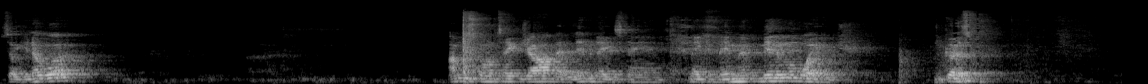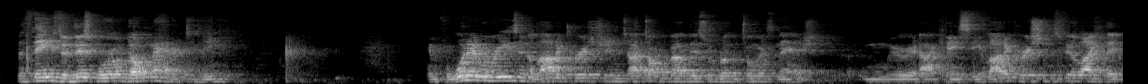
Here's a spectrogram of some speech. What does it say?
So, you know what? I'm just going to take a job at a lemonade stand, making min- minimum wage. Because the things of this world don't matter to me. And for whatever reason, a lot of Christians, I talked about this with Brother Torrance Nash when we were at IKC. A lot of Christians feel like that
